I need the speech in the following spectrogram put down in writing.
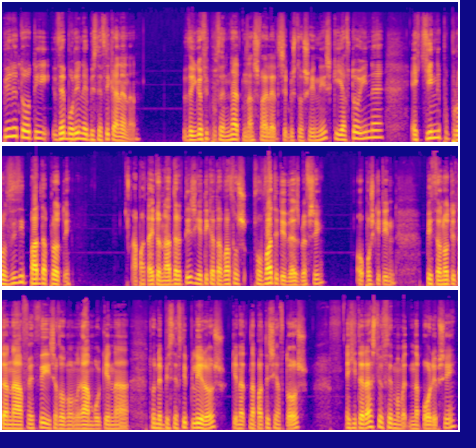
πήρε το ότι δεν μπορεί να εμπιστευτεί κανέναν. Δεν νιώθει πουθενά την ασφάλεια της εμπιστοσύνης και γι' αυτό είναι εκείνη που προδίδει πάντα πρώτη. Απατάει τον άντρα της γιατί κατά βάθος φοβάται τη δέσμευση, όπως και την πιθανότητα να αφαιθεί σε αυτόν τον γάμο και να τον εμπιστευτεί πλήρως και να την απατήσει αυτός. Έχει τεράστιο θέμα με την απόρριψη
